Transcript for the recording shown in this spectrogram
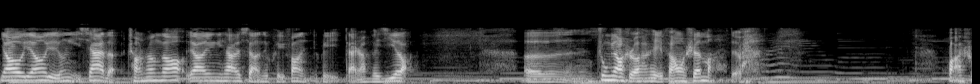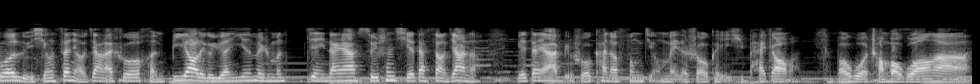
幺幺零以下的长穿高，幺幺零以下的箱就可以放，就可以带上飞机了。呃，重要时候还可以防我身嘛，对吧？话说旅行三脚架来说很必要的一个原因，为什么建议大家随身携带三脚架呢？因为大家比如说看到风景美的时候可以去拍照嘛，包括长曝光啊、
